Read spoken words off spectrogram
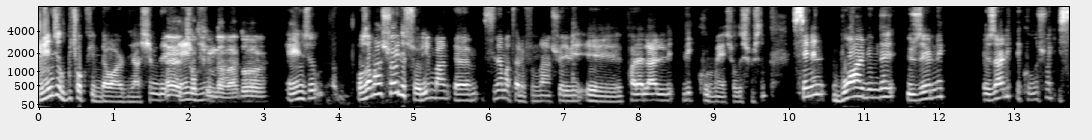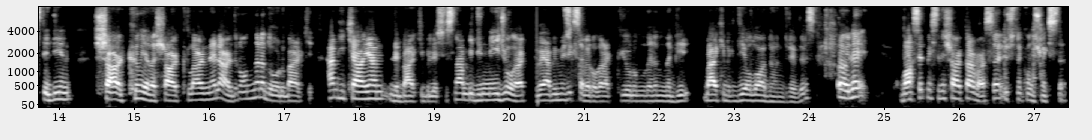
Angel birçok filmde vardı ya. Şimdi evet Angel, çok filmde var doğru. Angel o zaman şöyle sorayım ben e, sinema tarafından şöyle bir e, paralellik kurmaya çalışmıştım. Senin bu albümde üzerine özellikle konuşmak istediğin şarkı ya da şarkılar nelerdir? Onlara doğru belki hem hikayenle belki birleşirsin hem bir dinleyici olarak veya bir müziksever olarak yorumlarınla bir belki bir diyaloğa döndürebiliriz. Öyle bahsetmek istediğin şarkılar varsa üstüne konuşmak isterim.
